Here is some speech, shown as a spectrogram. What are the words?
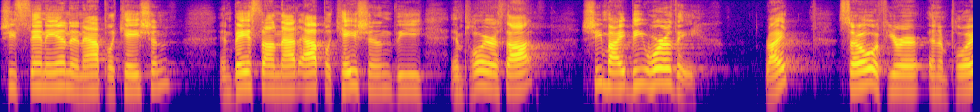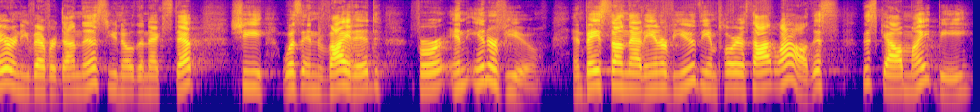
She sent in an application, and based on that application, the employer thought she might be worthy, right? So, if you're an employer and you've ever done this, you know the next step. She was invited for an interview. And based on that interview, the employer thought, wow, this, this gal might be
